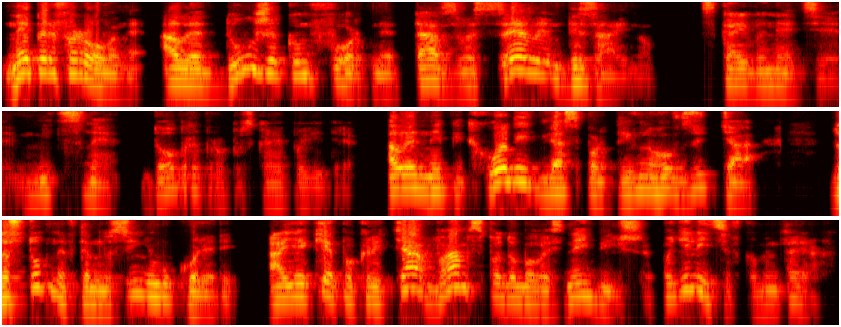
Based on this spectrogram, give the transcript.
Не перфороване, але дуже комфортне та з веселим дизайном. Скай Венеція міцне, добре пропускає повітря, але не підходить для спортивного взуття, доступне в темно-синьому кольорі. А яке покриття вам сподобалось найбільше? Поділіться в коментарях.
